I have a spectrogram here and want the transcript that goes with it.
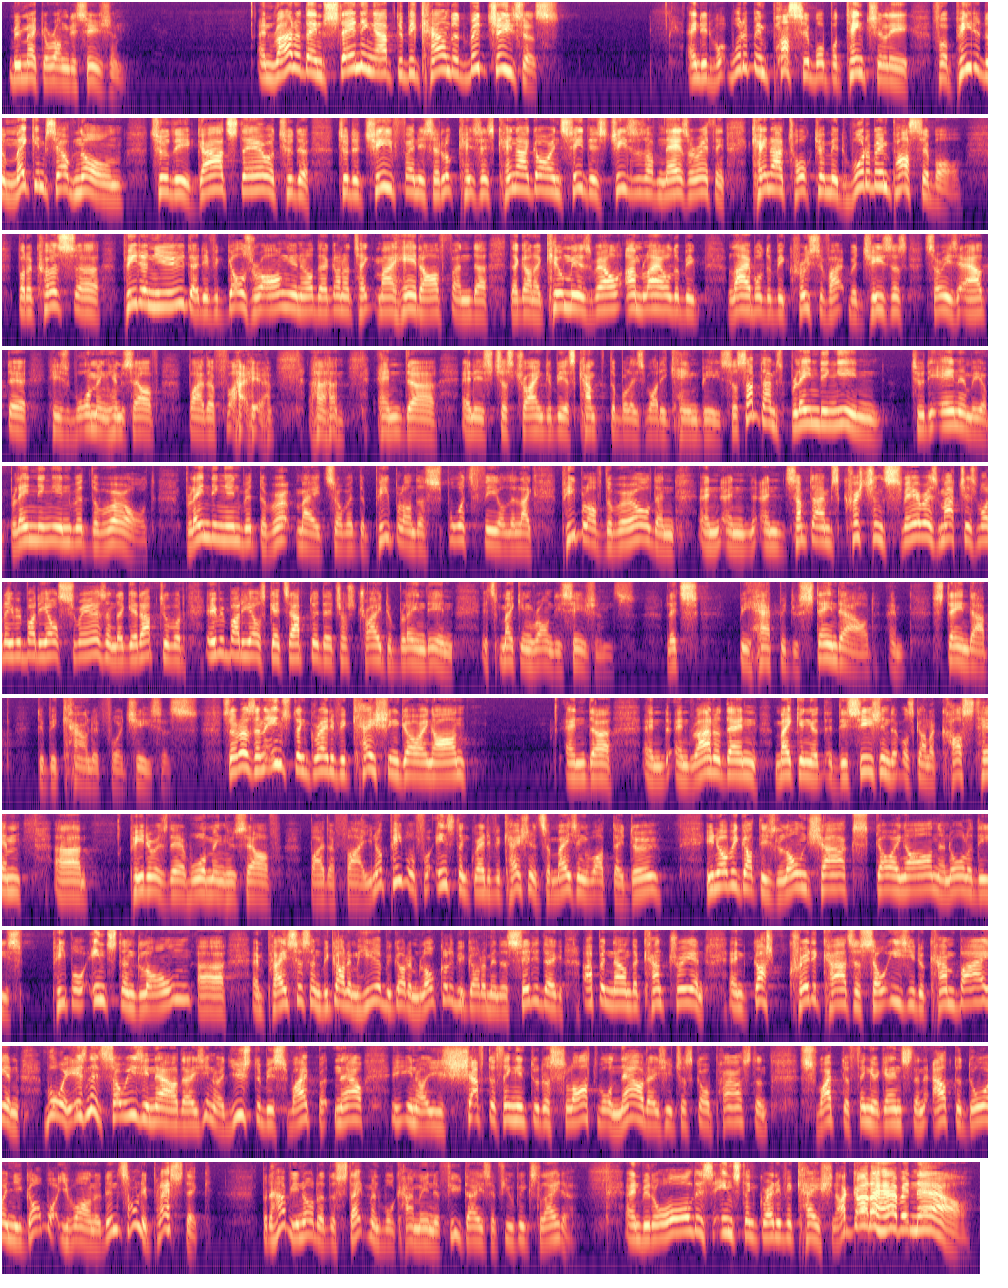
we make a wrong decision. And rather than standing up to be counted with Jesus, and it would have been possible potentially for Peter to make himself known to the guards there or to the, to the chief. And he said, Look, he says, Can I go and see this Jesus of Nazareth? And can I talk to him? It would have been possible. But of course, uh, Peter knew that if it goes wrong, you know, they're going to take my head off and uh, they're going to kill me as well. I'm liable to be liable to be crucified with Jesus. So he's out there. He's warming himself by the fire, um, and uh, and he's just trying to be as comfortable as what he can be. So sometimes blending in to the enemy or blending in with the world, blending in with the workmates or with the people on the sports field. They're like people of the world, and, and, and, and sometimes Christians swear as much as what everybody else swears, and they get up to what everybody else gets up to. They just try to blend in. It's making wrong decisions. Let's be happy to stand out and stand up to be counted for Jesus. So there's an instant gratification going on. And, uh, and, and rather than making a decision that was going to cost him, uh, Peter is there warming himself by the fire. You know, people for instant gratification, it's amazing what they do. You know, we got these loan sharks going on and all of these people instant loan uh, and places, and we got them here, we got them locally, we got them in the city, they're up and down the country, and, and gosh, credit cards are so easy to come by, and boy, isn't it so easy nowadays? You know, it used to be swipe, but now, you know, you shove the thing into the slot. Well, nowadays you just go past and swipe the thing against and out the door, and you got what you wanted, and it's only plastic. But do you know that the statement will come in a few days, a few weeks later? And with all this instant gratification, I gotta have it now.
